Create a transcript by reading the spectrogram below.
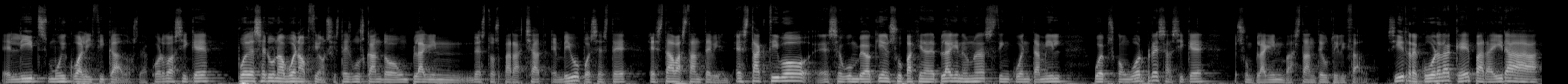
leads muy cualificados, ¿de acuerdo? Así que puede ser una buena opción. Si estáis buscando un plugin de estos para chat en vivo, pues este está bastante bien. Está activo, eh, según veo aquí en su página de plugin, en unas 50.000 webs con WordPress, así que es un plugin bastante utilizado. Sí, recuerda que para ir a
